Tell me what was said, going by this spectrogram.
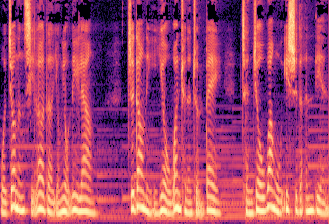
我就能喜乐地拥有力量。知道你已有万全的准备，成就万无一失的恩典，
